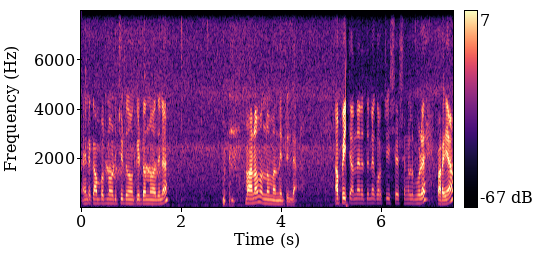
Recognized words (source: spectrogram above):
അതിന്റെ കമ്പൊന്ന് ഒടിച്ചിട്ട് നോക്കിയിട്ടൊന്നും അതിന് മണമൊന്നും വന്നിട്ടില്ല. അപ്പോൾ ഈ ചന്ദനത്തിന്റെ കുറച്ച് വിശേഷങ്ങളും കൂടെ പറയാം.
